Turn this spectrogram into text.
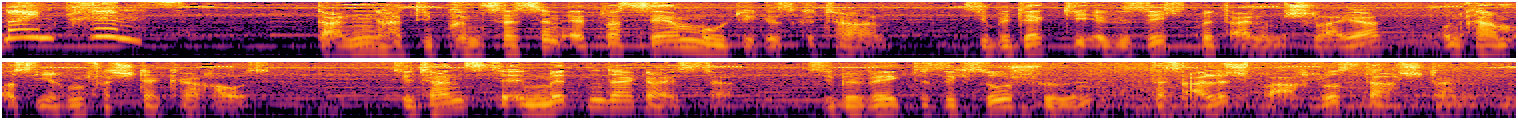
Mein Prinz! Dann hat die Prinzessin etwas sehr Mutiges getan. Sie bedeckte ihr Gesicht mit einem Schleier und kam aus ihrem Versteck heraus. Sie tanzte inmitten der Geister. Sie bewegte sich so schön, dass alle sprachlos dastanden.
